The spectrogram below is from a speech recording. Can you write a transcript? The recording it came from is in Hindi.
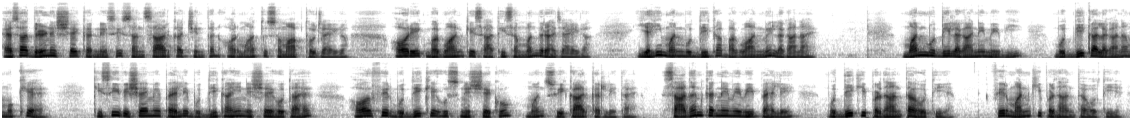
ऐसा दृढ़ निश्चय करने से संसार का चिंतन और महत्व समाप्त हो जाएगा और एक भगवान के साथ ही संबंध रह जाएगा। यही मन बुद्धि का भगवान में लगाना है। मन बुद्धि लगाने में भी बुद्धि का लगाना मुख्य है। किसी विषय में पहले बुद्धि का ही निश्चय होता है और फिर बुद्धि के उस निश्चय को मन स्वीकार कर लेता है। साधन करने में भी पहले बुद्धि की प्रधानता होती है, फिर मन की प्रधानता होती है।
